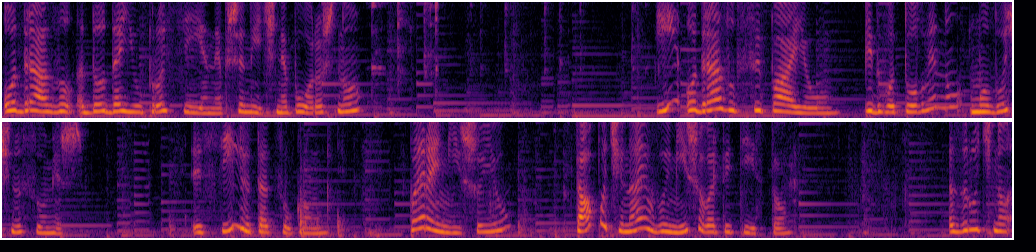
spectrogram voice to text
Одразу додаю просіяне пшеничне борошно і одразу всипаю підготовлену молочну суміш з сіллю та цукром. Перемішую та починаю вимішувати тісто. Зручно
